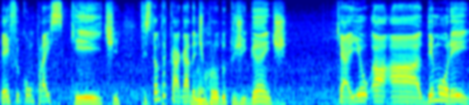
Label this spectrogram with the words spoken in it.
E aí fui comprar skate. Fiz tanta cagada de Nossa. produto gigante que aí eu a, a- demorei,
